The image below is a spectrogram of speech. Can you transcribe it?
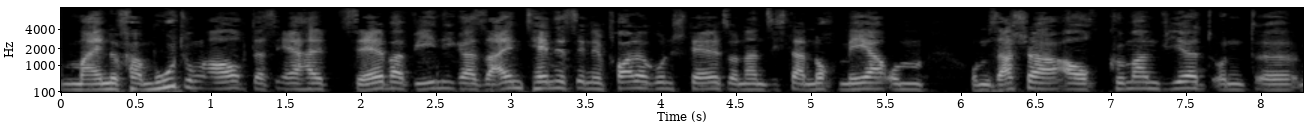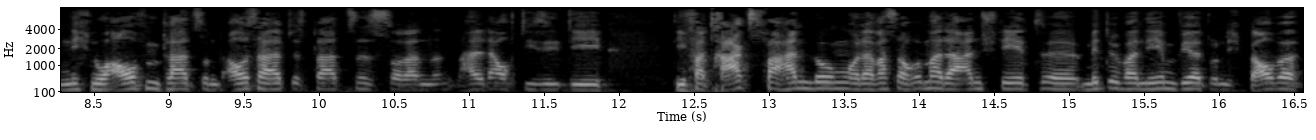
meine Vermutung auch, dass er halt selber weniger sein Tennis in den Vordergrund stellt, sondern sich dann noch mehr um um Sascha auch kümmern wird und äh, nicht nur auf dem Platz und außerhalb des Platzes, sondern halt auch die die die Vertragsverhandlungen oder was auch immer da ansteht, äh, mit übernehmen wird. Und ich glaube,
